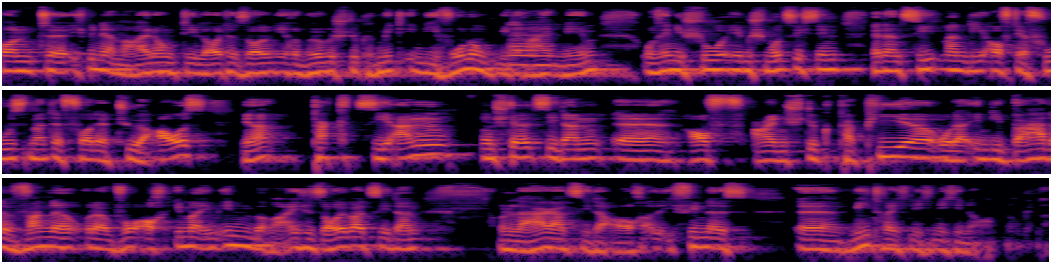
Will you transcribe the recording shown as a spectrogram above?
Und äh, ich bin der Meinung, die Leute sollen ihre Möbelstücke mit in die Wohnung mit mhm. reinnehmen. Und wenn die Schuhe eben schmutzig sind, ja, dann zieht man die auf der Fußmatte vor der Tür aus, ja, packt sie an und stellt sie dann äh, auf ein Stück Papier oder in die Badewanne oder wo auch immer im Innenbereich, säubert sie dann und lagert sie da auch. Also ich finde es äh, mietrechtlich nicht in Ordnung. Nein.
